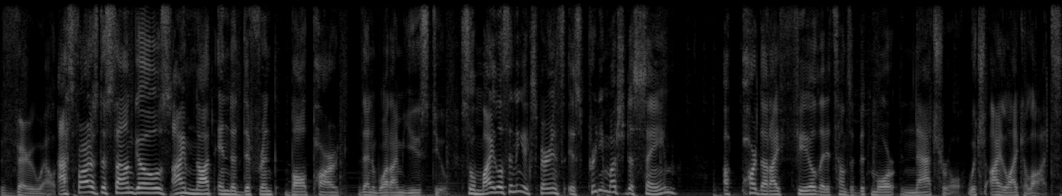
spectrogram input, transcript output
very well. As far as the sound goes, I'm not in the different ballpark than what I'm used to. So my listening experience is pretty much the same, a part that I feel that it sounds a bit more natural, which I like a lot.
